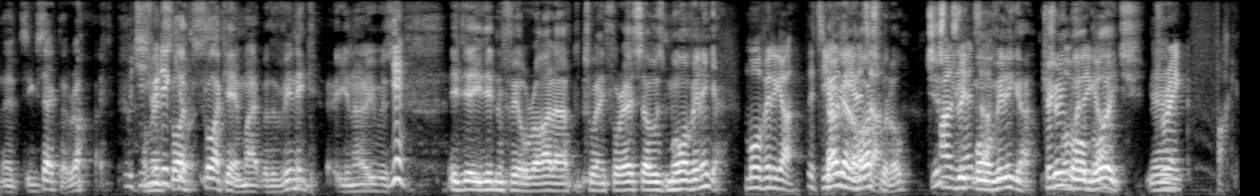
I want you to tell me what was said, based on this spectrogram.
That's exactly right. which is I mean, it's like, ridiculous. it's like our mate with the vinegar. You know, he was Yeah. he, he didn't feel right after 24 hours, so it was more vinegar. More vinegar. It's the Don't go to answer. hospital. Just Only drink answer. more vinegar. Drink Drink, more vinegar. bleach. Yeah. drink fucking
